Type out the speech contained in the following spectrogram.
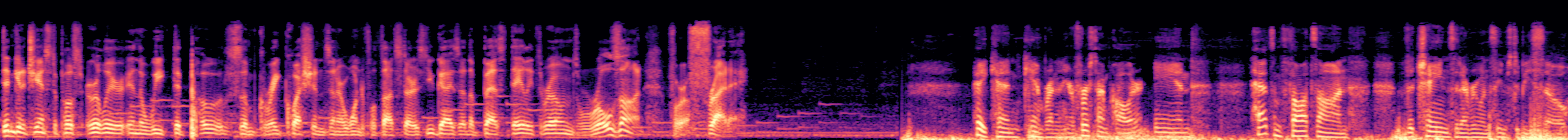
didn't get a chance to post earlier in the week that pose some great questions and are wonderful thought starters. You guys are the best. Daily Thrones rolls on for a Friday. Hey Ken, Cam Brennan here, first time caller, and had some thoughts on the chains that everyone seems to be so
